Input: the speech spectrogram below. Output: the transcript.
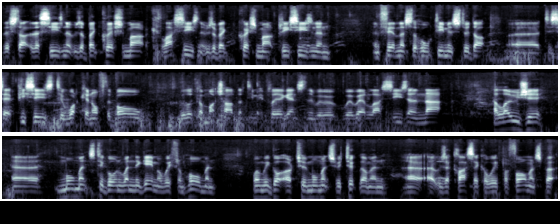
The start of this season, it was a big question mark. Last season, it was a big question mark pre-season, and in fairness, the whole team has stood up uh, to set pieces, to working off the ball. We look a much harder team to play against than we were, we were last season, and that allows you uh, moments to go and win the game away from home. And when we got our two moments, we took them, and uh, it was a classic away performance. But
